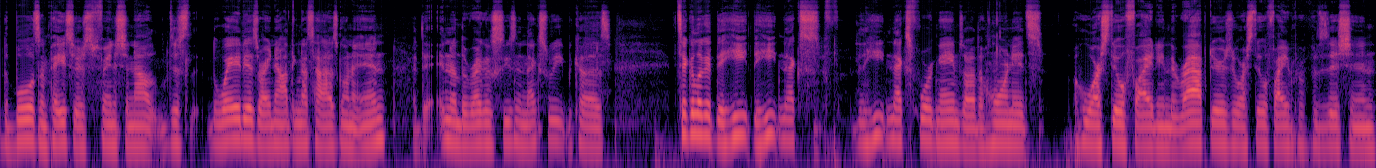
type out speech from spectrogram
the Bulls and Pacers finishing out just the way it is right now. I think that's how it's going to end at the end of the regular season next week. Because take a look at the Heat. The Heat next, the Heat next four games are the Hornets, who are still fighting, the Raptors, who are still fighting for position.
